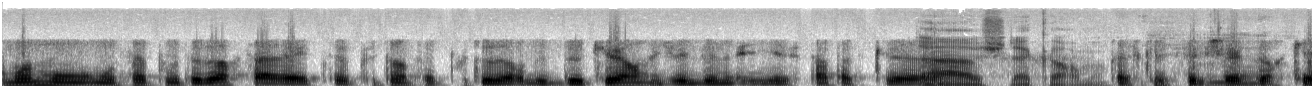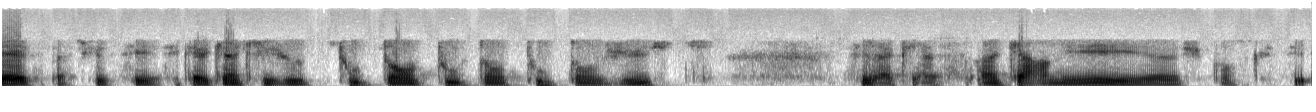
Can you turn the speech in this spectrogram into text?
Moi, mon, mon Saputo d'or, ça va être plutôt un Saputo d'or de deux cœurs, mais je vais le donner à Iniesta parce que, Ah, je suis d'accord, moi. parce que c'est le chef d'orchestre, parce que c'est c'est quelqu'un qui joue tout le temps, tout le temps, tout le temps juste. C'est la classe incarnée et euh, je pense que c'est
